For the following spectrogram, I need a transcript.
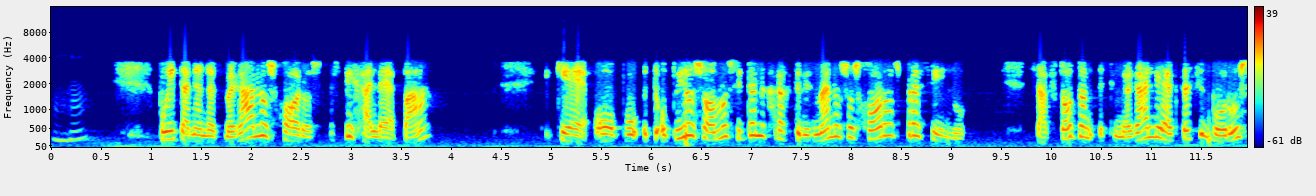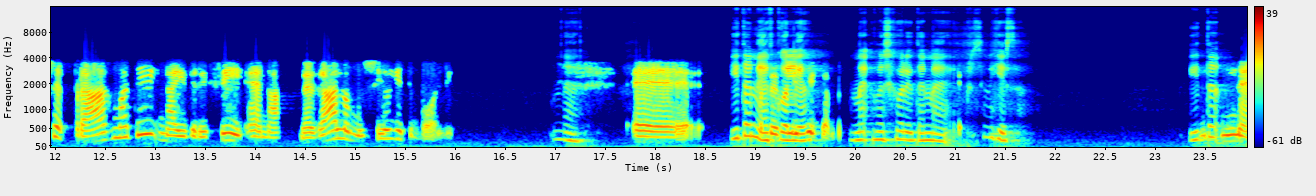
Μμμ. που ήταν ένας μεγάλος χώρος στη Χαλέπα και όπου, ο οποίος όμως ήταν χαρακτηρισμένος ως χώρος πρασίνου. Σε αυτό τον, στη μεγάλη έκταση μπορούσε πράγματι να ιδρυθεί ένα μεγάλο μουσείο για την πόλη. Ναι. Ε, Ήταν εύκολη. απευθυνθήκαμε. Ναι, με συγχωρείτε, ναι. Συνεχίστε. Ήταν, Ναι,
